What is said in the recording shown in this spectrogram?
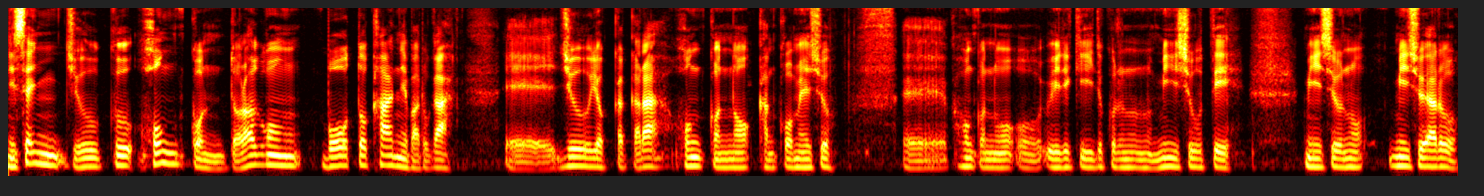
2019香港ドラゴンボートカーニバルが、えー、14日から香港の観光名所、えー、香港のウィリキードクルのミーシューティーシュのミーシュやる、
